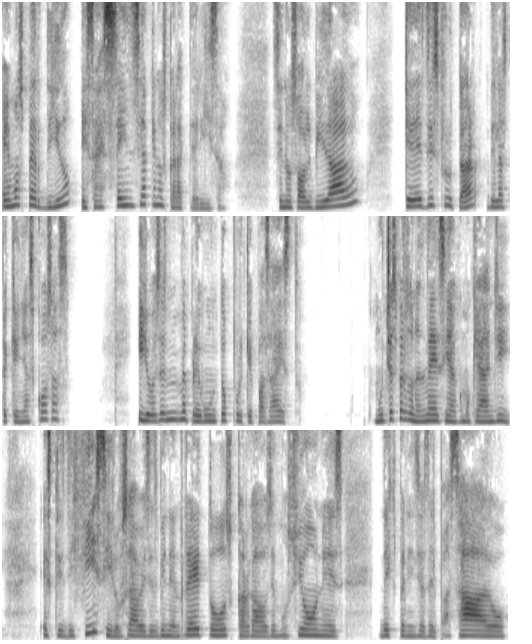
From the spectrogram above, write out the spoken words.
Hemos perdido esa esencia que nos caracteriza. Se nos ha olvidado qué es disfrutar de las pequeñas cosas. Y yo a veces me pregunto por qué pasa esto. Muchas personas me decían como que Angie, es que es difícil, o sea, a veces vienen retos cargados de emociones, de experiencias del pasado,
